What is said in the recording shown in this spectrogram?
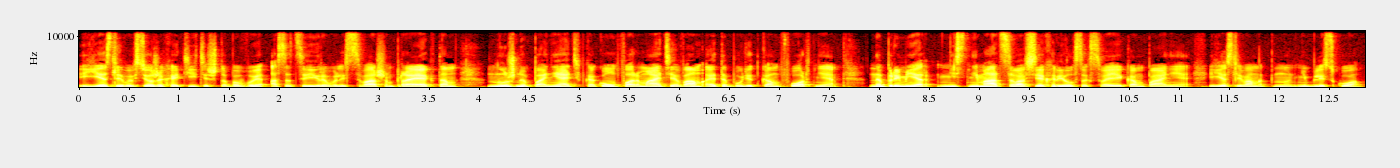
Если вы все же хотите, чтобы вы ассоциировались с вашим проектом, нужно понять, в каком формате вам это будет комфортнее. Например, не сниматься во всех рилсах своей компании, если вам это ну, не близко,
